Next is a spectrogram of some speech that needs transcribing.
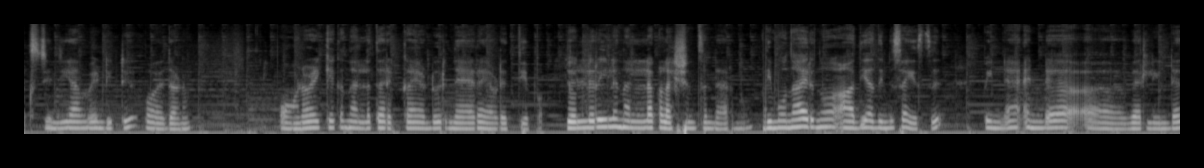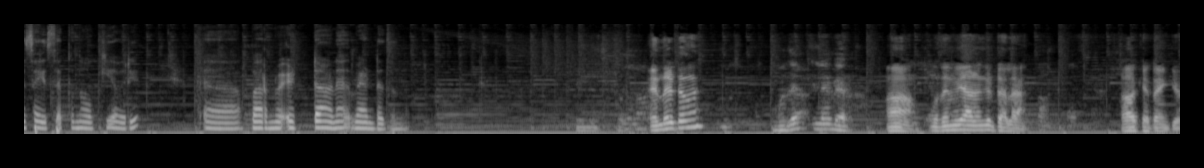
എക്സ്ചേഞ്ച് ചെയ്യാൻ വേണ്ടിയിട്ട് പോയതാണ്. പോണ വഴിക്കൊക്കെ നല്ല തിരക്കായതുകൊണ്ട് ഒരു നേരെ അവിടെ എത്തിയപ്പോൾ ജ്വല്ലറിയിൽ നല്ല കളക്ഷൻസ് ഉണ്ടായിരുന്നു. പതിമൂന്നായിരുന്നു ആദ്യം അതിന്റെ സൈസ് പിന്നെ എന്റെ വിരലിന്റെ സൈസൊക്കെ നോക്കി അവർ പറഞ്ഞു എട്ടാണ് വേണ്ടതെന്ന്. എന്താ കിട്ടുന്നത്? ആ മുതൻ വ്യാഴം കിട്ടല്ലേ ഓക്കെ താങ്ക് യു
